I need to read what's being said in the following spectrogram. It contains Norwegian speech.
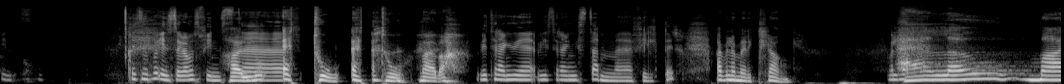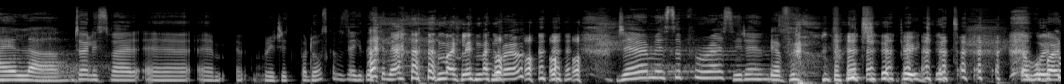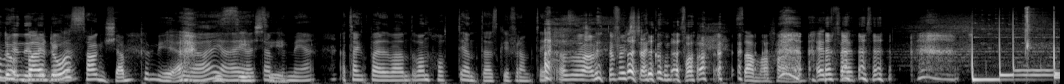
Fins Liksom på Instagram fins Hallo, det ett, to, ett, to. Nei da. vi trenger, vi trenger stemmefilter. Jeg vil ha mer klang. Ha- Hello, my love. Du har lyst til å være eh, eh, Bridget Bardot, skal du si? Det er det? Marilyn Monroe. Dear Mr. President. Ja, for Bridget. Ja, Bardot, Bardot sang kjempemye. Ja, ja, ja, kjempemye. Jeg tenkte bare det var, det var en hot jente jeg skulle fram til, og så var det det første jeg kom på. Samme faen. Et fett.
